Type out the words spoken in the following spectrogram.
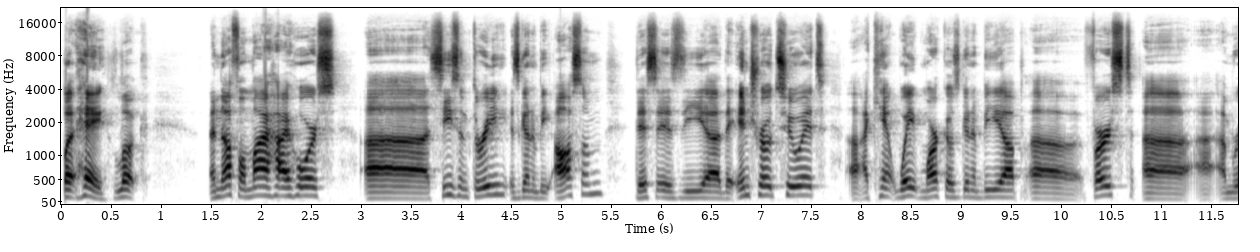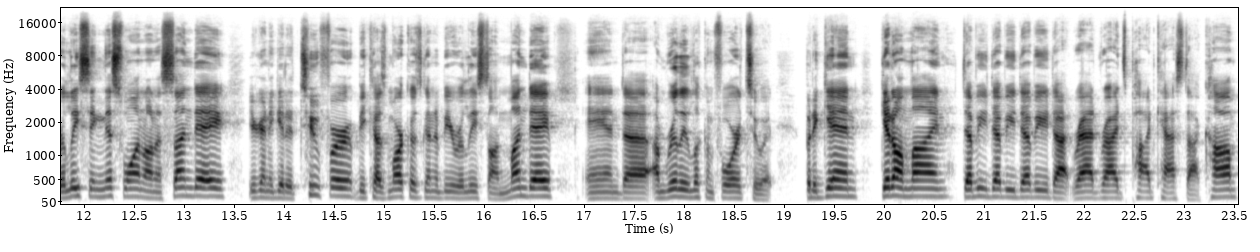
but hey, look, enough on my high horse. Uh, season three is going to be awesome. This is the uh, the intro to it. Uh, I can't wait. Marco's going to be up uh, first. Uh, I- am releasing this one on a Sunday. You're going to get a twofer because Marco's going to be released on Monday, and uh, I'm really looking forward to it. But again, get online, www.radridespodcast.com.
